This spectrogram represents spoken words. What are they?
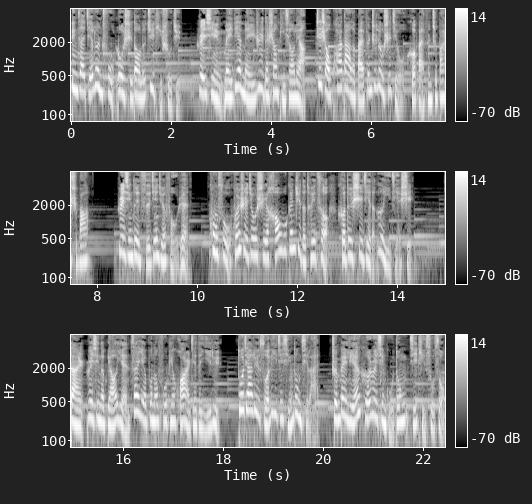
并在结论处落实到了具体数据。瑞幸每店每日的商品销量至少夸大了百分之六十九和百分之八十八。瑞幸对此坚决否认，控诉浑水就是毫无根据的推测和对世界的恶意解释。但瑞幸的表演再也不能抚平华尔街的疑虑，多家律所立即行动起来。准备联合瑞幸股东集体诉讼，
